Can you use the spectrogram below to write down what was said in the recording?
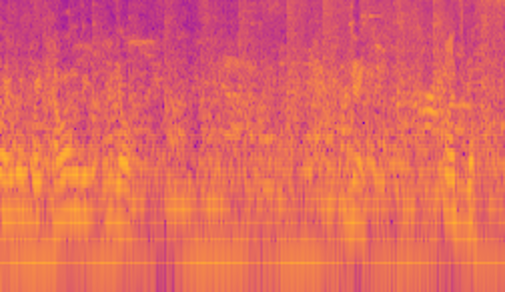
Wait, wait, wait. I want to go. Okay, let's go.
